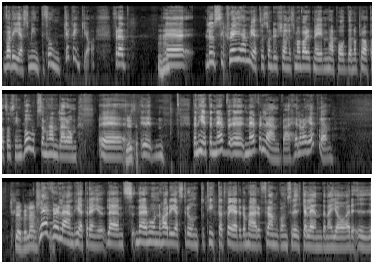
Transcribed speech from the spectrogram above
vad det är som inte funkar, tänker jag. För att eh, Lucy Crahan vet du som du känner som har varit med i den här podden och pratat om sin bok som handlar om eh, eh, den heter Nev eh, Neverland va? Eller vad heter den? Cleverland. Cleverland heter den ju, Lands, när hon har rest runt och tittat vad är det de här framgångsrika länderna gör i,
